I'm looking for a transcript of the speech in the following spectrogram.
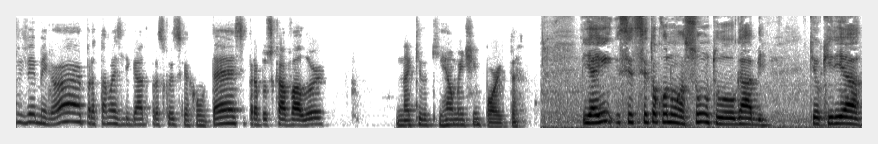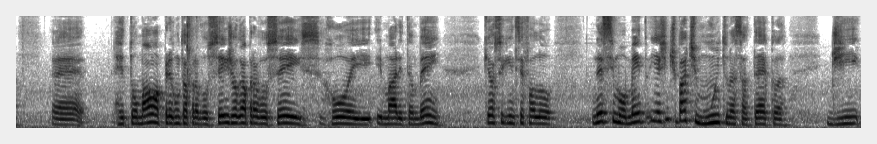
viver melhor, para estar tá mais ligado para as coisas que acontecem, para buscar valor naquilo que realmente importa. E aí, você tocou num assunto, Gabi, que eu queria é, retomar uma pergunta para vocês, jogar para vocês, Rô e, e Mari também, que é o seguinte: você falou, nesse momento, e a gente bate muito nessa tecla de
